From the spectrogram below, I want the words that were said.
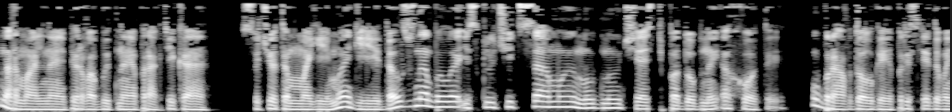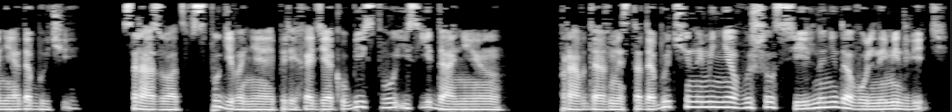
Нормальная первобытная практика. С учетом моей магии должна была исключить самую нудную часть подобной охоты, убрав долгое преследование добычи. Сразу от вспугивания переходя к убийству и съеданию. Правда, вместо добычи на меня вышел сильно недовольный медведь.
